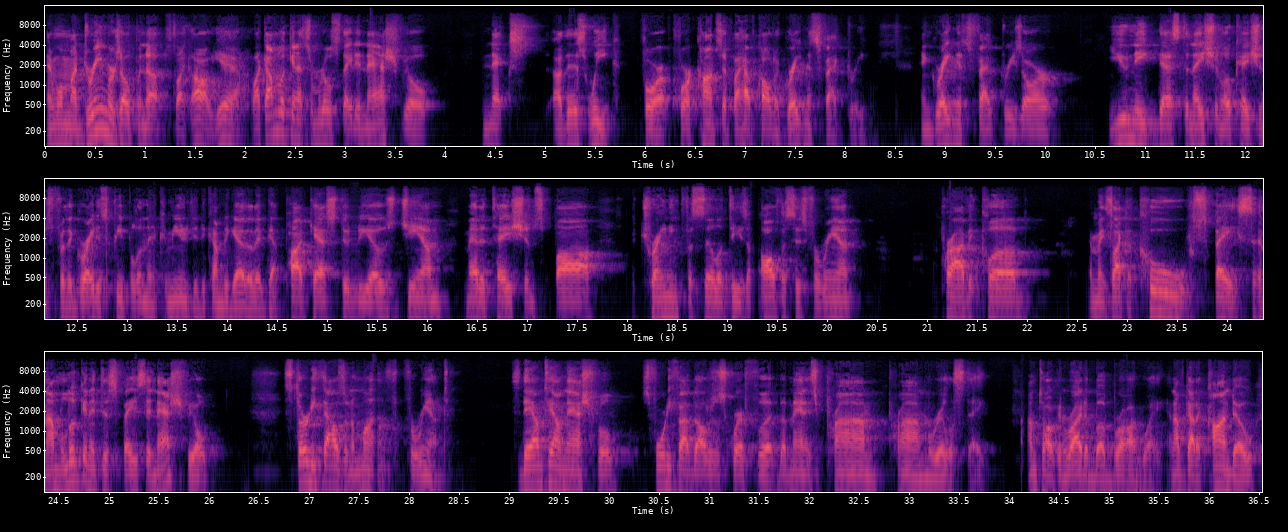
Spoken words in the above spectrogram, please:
and when my dreamers open up, it's like, oh yeah, like I'm looking at some real estate in Nashville next uh, this week for for a concept I have called a greatness factory. And greatness factories are unique destination locations for the greatest people in the community to come together. They've got podcast studios, gym, meditation, spa, training facilities, offices for rent, private club. I mean, it's like a cool space. And I'm looking at this space in Nashville. It's 30,000 a month for rent. It's downtown Nashville. It's $45 a square foot, but man, it's prime, prime real estate. I'm talking right above Broadway. And I've got a condo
